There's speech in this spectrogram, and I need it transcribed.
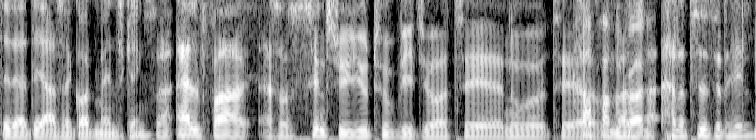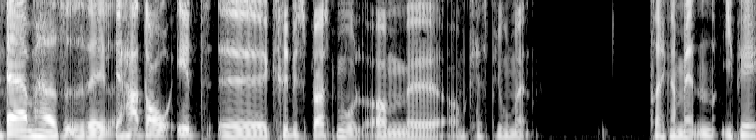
det der, det er altså et godt menneske. Ikke? Så alt fra altså, sindssyge YouTube-videoer til nu... Til, Kraftramte børn. Han har tid til det hele. Ja, men han har tid til det hele. Jeg har dog et øh, kritisk spørgsmål om, øh, om Kasper Juhlmann. Drikker manden IPA?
